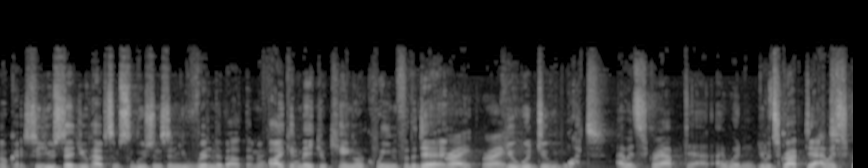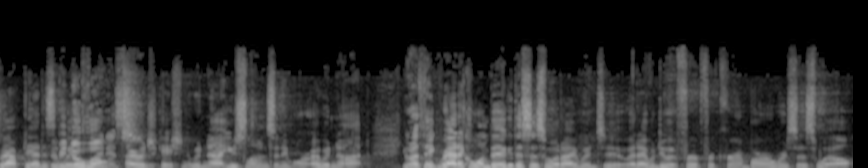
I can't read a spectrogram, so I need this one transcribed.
Okay, so you said you have some solutions and you've written about them. If I could yeah. make you king or queen for the day, Right, right. you would do what? I would scrap debt. I wouldn't. You would scrap debt. I would scrap debt as There'd a way no to finance higher education. I would not use loans anymore. I would not. You want to think radical and big? This is what I would do, and I would do it for, for current borrowers as well.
